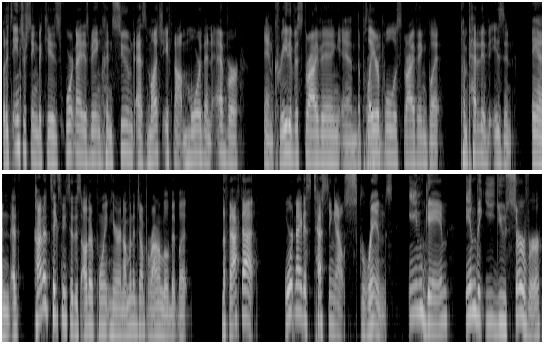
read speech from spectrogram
But it's interesting because Fortnite is being consumed as much, if not more than ever. And creative is thriving and the player mm-hmm. pool is thriving. But competitive isn't. And it kind of takes me to this other point here, and I'm going to jump around a little bit, but the fact that Fortnite is testing out scrims in game in the EU server,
